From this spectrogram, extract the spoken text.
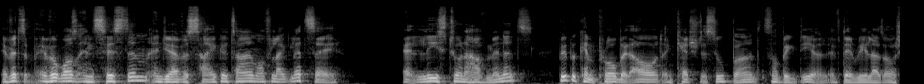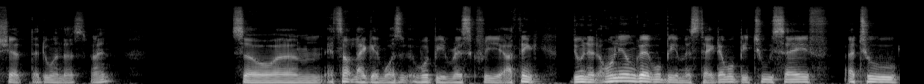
If it's if it was in system and you have a cycle time of like let's say at least two and a half minutes, people can probe it out and catch the super. It's no big deal if they realize oh shit they're doing this right. So um, it's not like it was it would be risk free. I think doing it only on grid would be a mistake. That would be too safe, uh, too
